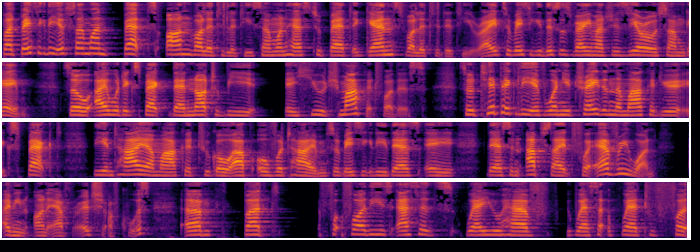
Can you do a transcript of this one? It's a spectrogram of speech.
But basically, if someone bets on volatility, someone has to bet against volatility, right? So basically, this is very much a zero sum game. So I would expect there not to be a huge market for this. So typically, if when you trade in the market, you expect the entire market to go up over time. So basically, there's a there's an upside for everyone. I mean, on average, of course. Um, but for, for these assets where you have where where to for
